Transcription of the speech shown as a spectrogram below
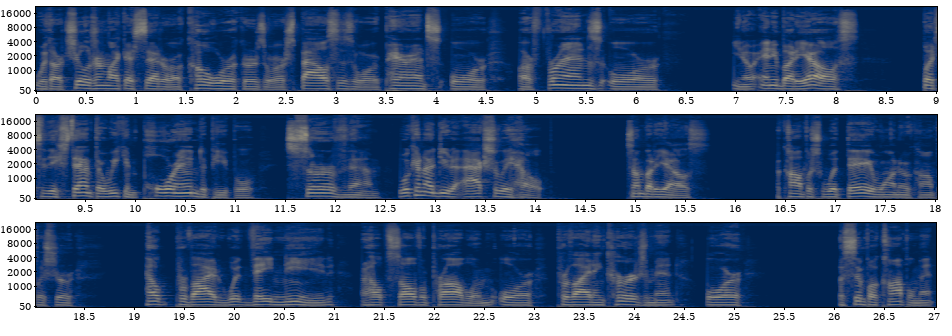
with our children, like I said, or our coworkers, or our spouses, or our parents, or our friends, or you know anybody else. But to the extent that we can pour into people, serve them, what can I do to actually help somebody else accomplish what they want to accomplish, or help provide what they need, or help solve a problem, or provide encouragement, or a simple compliment?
